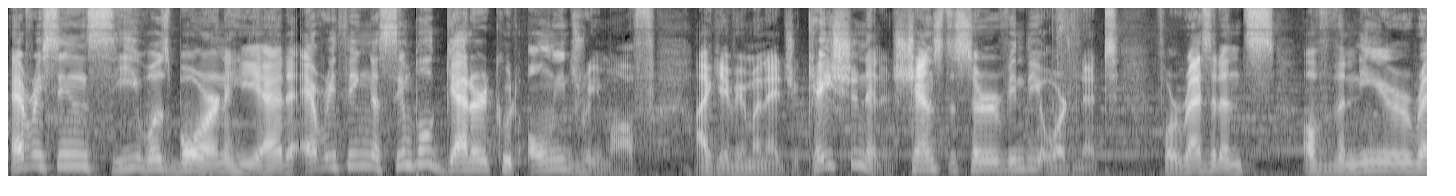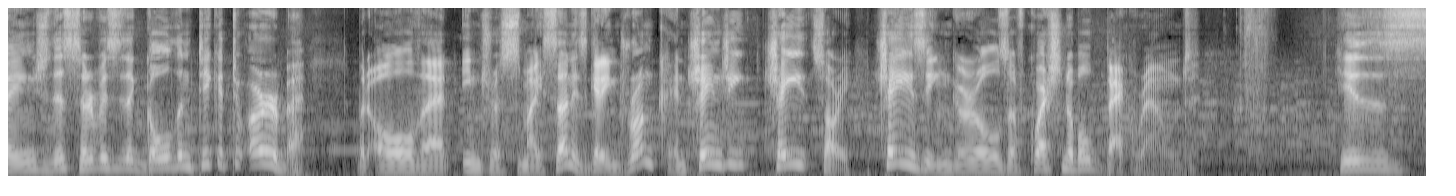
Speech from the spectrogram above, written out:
Ever since he was born, he had everything a simple getter could only dream of. I gave him an education and a chance to serve in the Ordinate. For residents of the near range, this service is a golden ticket to herb. But all that interests my son is getting drunk and changing, cha sorry, chasing girls of questionable background. His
